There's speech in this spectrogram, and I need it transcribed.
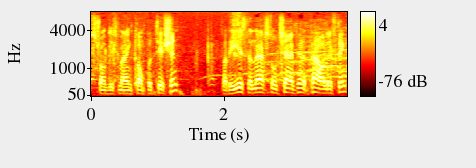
strongest man competition, but he is the national champion at powerlifting.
